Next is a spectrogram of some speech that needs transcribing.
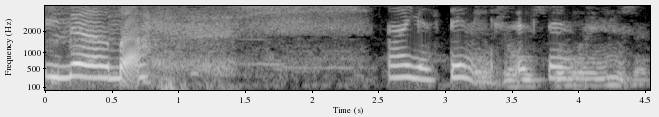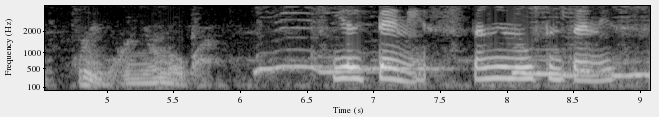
y nada más. Ah, y el tenis, el tenis. Y el tenis, también me gusta el tenis.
